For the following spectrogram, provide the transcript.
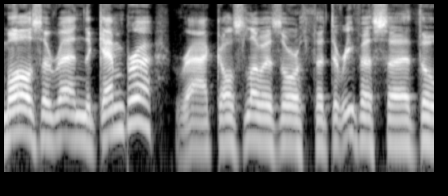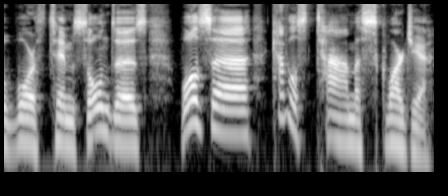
Mars a ren the Gembra, rag Oslo as orth the derivus uh, the worth Tim Saunders was uh, cavos tam a squargia.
